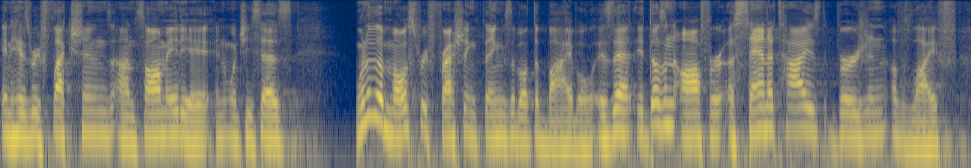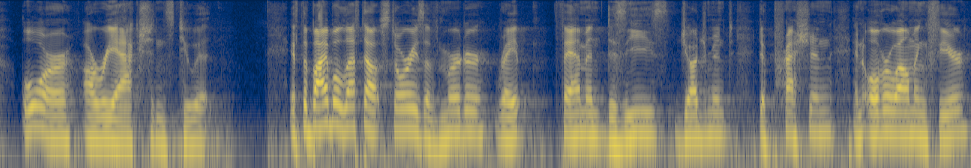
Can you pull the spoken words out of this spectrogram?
in his reflections on Psalm 88, in which he says, One of the most refreshing things about the Bible is that it doesn't offer a sanitized version of life or our reactions to it. If the Bible left out stories of murder, rape, famine, disease, judgment, depression, and overwhelming fear,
